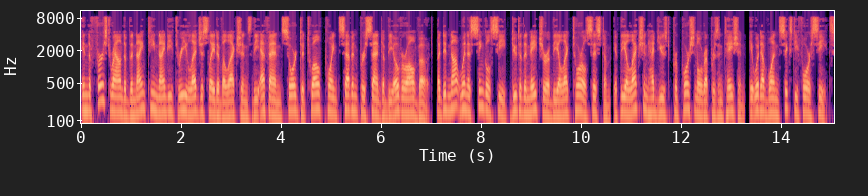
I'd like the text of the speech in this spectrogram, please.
In the first round of the 1993 legislative elections the FN soared to 12.7% of the overall vote, but did not win a single seat due to the nature of the electoral system if the election had used proportional representation, it would have won 64 seats.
